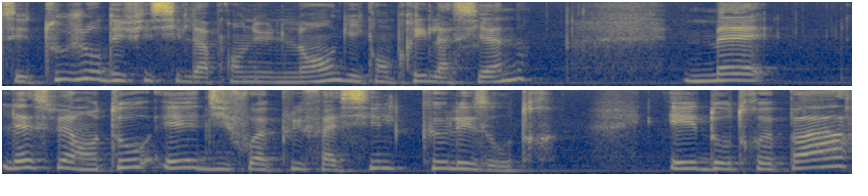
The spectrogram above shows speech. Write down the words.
C'est toujours difficile d'apprendre une langue, y compris la sienne. Mais l'espéranto est dix fois plus facile que les autres. Et d'autre part,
